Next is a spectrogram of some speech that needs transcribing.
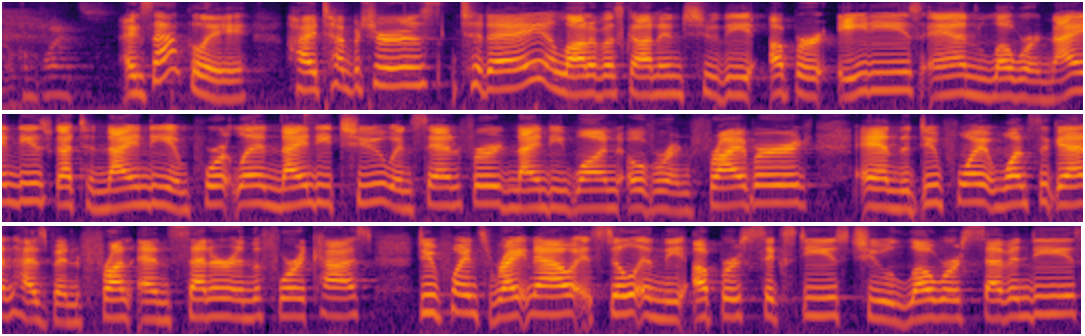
no complaints. Exactly. High temperatures today. A lot of us got into the upper 80s and lower 90s. We got to 90 in Portland, 92 in Sanford, 91 over in Fryeburg. And the dew point once again has been front and center in the forecast. Dew points right now it's still in the upper 60s to lower 70s.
